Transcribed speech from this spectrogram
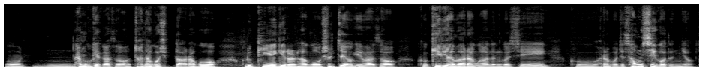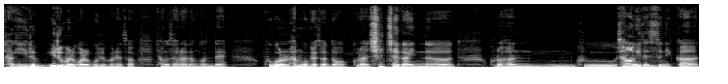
어, 음, 한국에 가서 전하고 싶다라고 그렇게 얘기를 하고 실제 여기 와서 그 기리야마라고 하는 것이 그 할아버지 성씨거든요. 자기 이름 이름을 걸고 일본에서 장사를 하는 건데 그걸 한국에서도 그러한 실체가 있는 그러한 그 상황이 됐으니까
